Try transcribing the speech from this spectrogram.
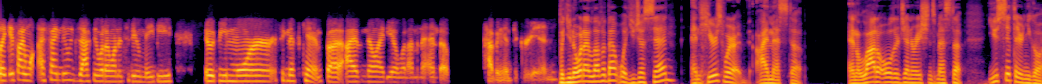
like if I want if I knew exactly what I wanted to do, maybe it would be more significant. But I have no idea what I'm gonna end up having a degree in. But you know what I love about what you just said? And here's where I messed up. And a lot of older generations messed up. You sit there and you go,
